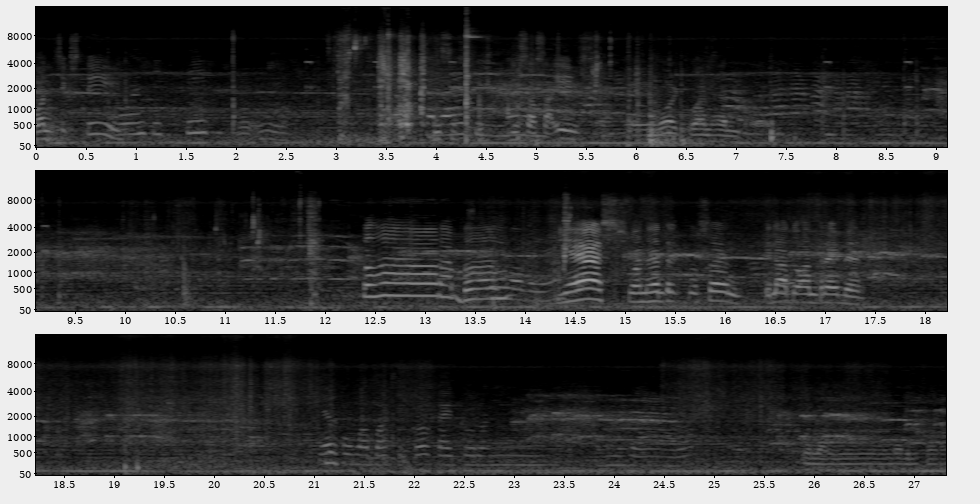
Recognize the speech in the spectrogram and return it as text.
160. 160. Oo. Di sa sais. Okay, worth 100. Para bang? Yes, 100%. Ilado ang driver. Yan, pumapasok ko kahit harap. Walang maling para.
